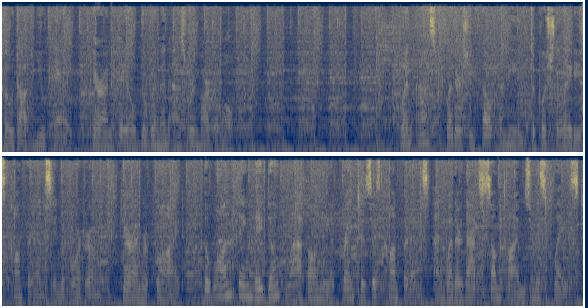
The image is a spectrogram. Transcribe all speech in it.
Co.uk, Karren hailed the women as remarkable. When asked whether she felt the need to push the ladies' confidence in the boardroom, Karren replied, the one thing they don't lack on The Apprentice is confidence and whether that's sometimes misplaced,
